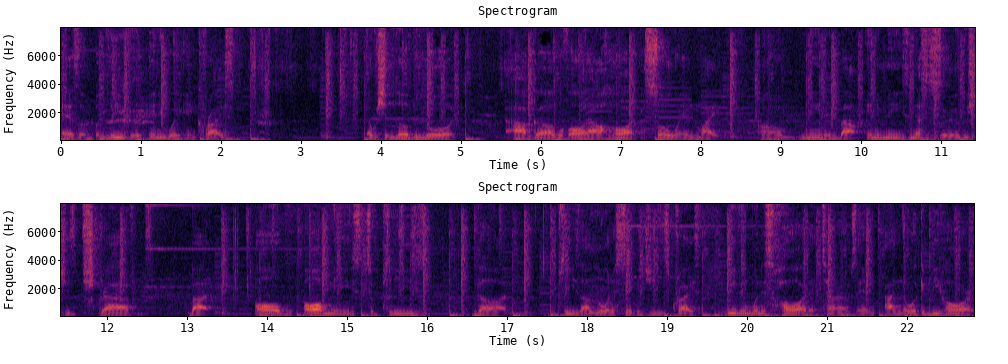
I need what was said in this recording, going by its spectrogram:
as a believer anyway in Christ. That we should love the Lord, our God, with all our heart, soul, and might um, meaning by any means necessary. We should strive by all all means to please God, please our Lord and Savior Jesus Christ, even when it's hard at times. And I know it can be hard.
